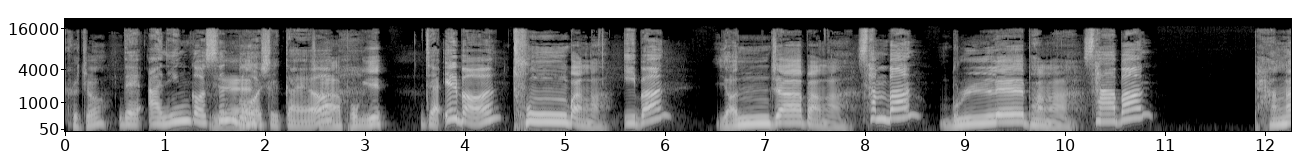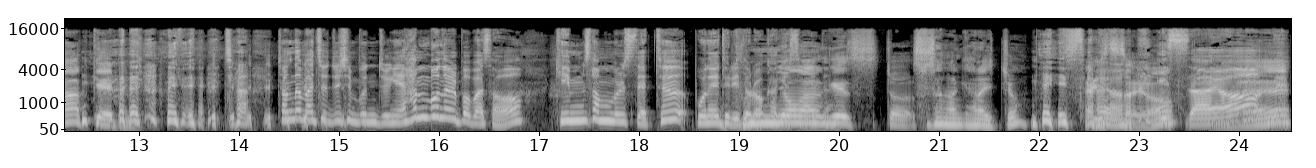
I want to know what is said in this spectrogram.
그죠? 네, 아닌 것은 예. 무엇일까요? 자 보기 자, 1번, 퉁방아, 2번, 연자방아, 3번, 물레방아, 4번. 방아깨비. 자, 정답 맞춰주신 분 중에 한 분을 뽑아서 김 선물 세트 보내드리도록 하겠습니다. 분명하게 수- 저 수상한 게 하나 있죠? 네, 있어요. 있어요. 있어요. 네. 네.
